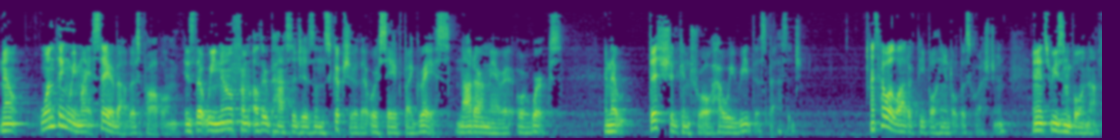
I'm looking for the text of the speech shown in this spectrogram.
Now, one thing we might say about this problem is that we know from other passages in Scripture that we're saved by grace, not our merit or works, and that this should control how we read this passage. That's how a lot of people handle this question, and it's reasonable enough.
